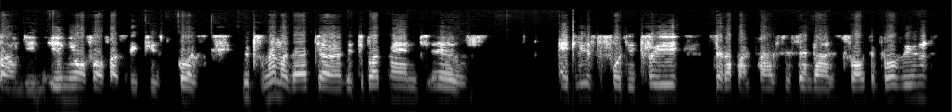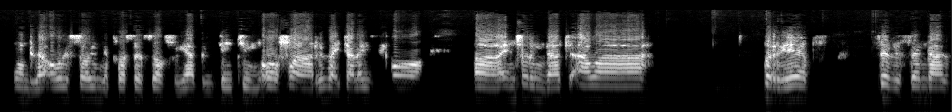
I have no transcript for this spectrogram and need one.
found in any of our facilities. Because let's remember that uh, the department has at least 43 set up cerebral palsy centers throughout the province, and we are also in the process of rehabilitating, of uh, revitalizing, or uh, ensuring that our rehab service centers,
